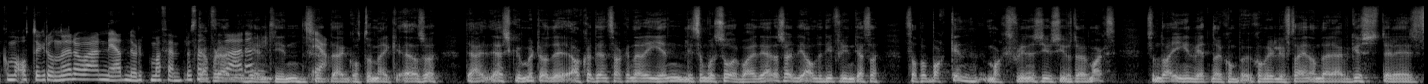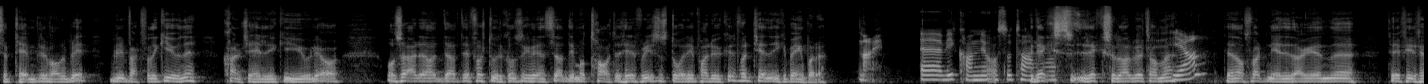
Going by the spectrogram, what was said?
35,8 kroner og er ned 0,5% Ja, for det er, det er hele tiden. Så ja. det er godt å merke. Altså, det, er, det er skummelt. og det, akkurat den saken der er igjen liksom hvor sårbare de er. Og så er det alle de flyene de har satt på bakken, Max-flyene 737 Max, som da ingen vet når kommer, kommer i lufta igjen. Om det er august eller september eller hva det blir. Det blir i hvert fall ikke juni. Kanskje heller ikke juli. Og, og så er det at det får store konsekvenser at de må ta ut et helt fly som står i et par uker, for de tjener ikke penger på det. Nei. Eh, vi kan jo også ta med oss Rex Solar bør ta med. Ja. Den har også vært ned i dag en 3-4-5 eh,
